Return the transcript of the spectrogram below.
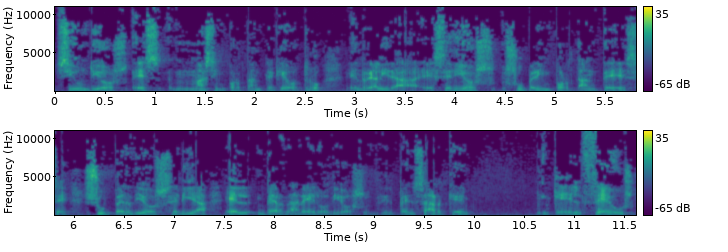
si un dios es más importante que otro, en realidad ese dios súper importante, ese super dios sería el verdadero dios. Es decir, pensar que que el Zeus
